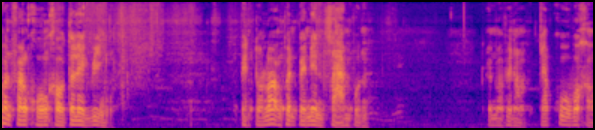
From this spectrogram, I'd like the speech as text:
คนฟังโขงเขาตะเลกวิ่ง เป็นตัวร่องเพื่อนไปเน้นสามปุ่นเป็นว่าพี่น้องจับคู่บ่เขา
